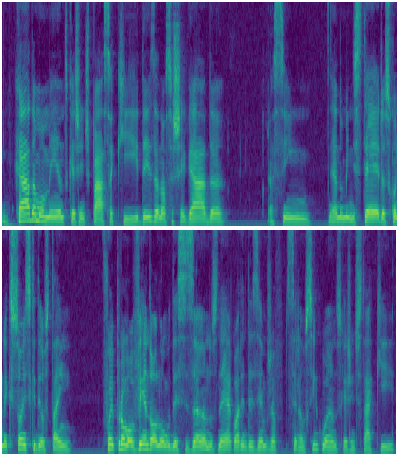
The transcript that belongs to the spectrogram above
em cada momento que a gente passa aqui, desde a nossa chegada, assim, né, no ministério, as conexões que Deus tem foi promovendo ao longo desses anos, né? Agora em dezembro já serão cinco anos que a gente está aqui.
